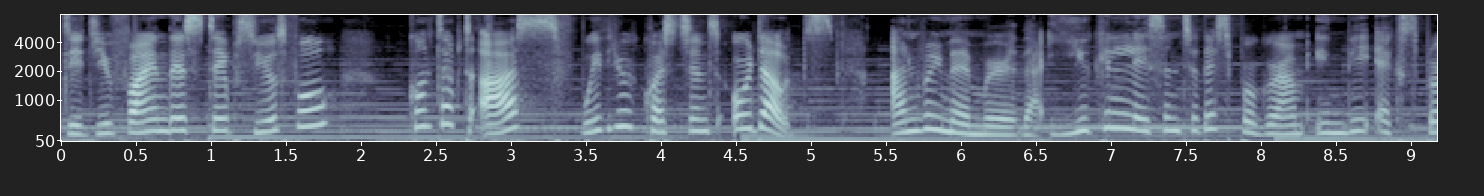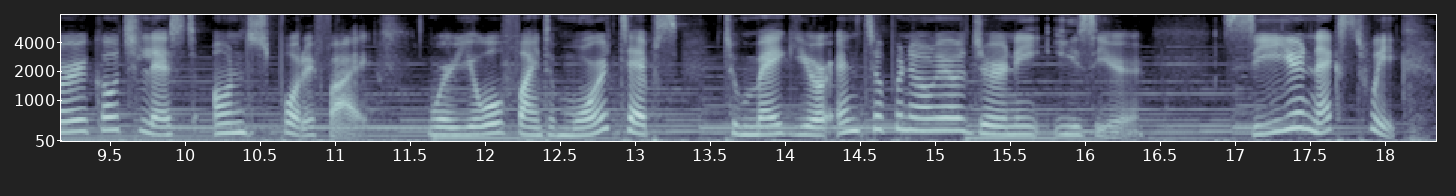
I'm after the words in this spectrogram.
Did you find these tips useful? Contact us with your questions or doubts. And remember that you can listen to this program in the Explorer Coach list on Spotify, where you will find more tips to make your entrepreneurial journey easier. See you next week.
